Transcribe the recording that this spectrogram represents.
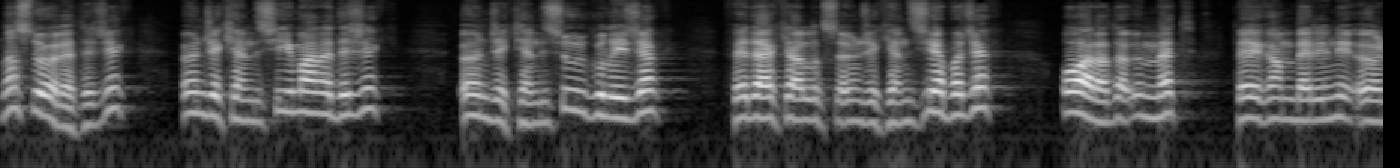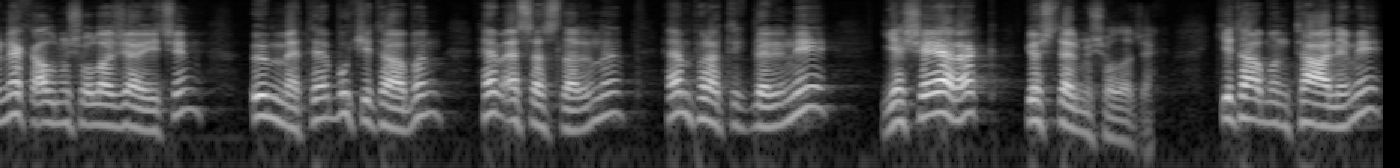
Nasıl öğretecek? Önce kendisi iman edecek, önce kendisi uygulayacak, fedakarlıksa önce kendisi yapacak. O arada ümmet peygamberini örnek almış olacağı için ümmete bu kitabın hem esaslarını hem pratiklerini yaşayarak göstermiş olacak. Kitabın talimi,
